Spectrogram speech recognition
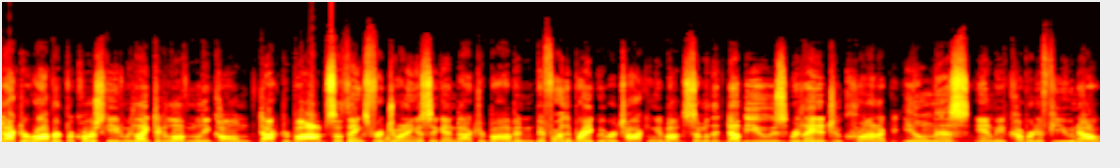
Dr. Robert Pokorski, and we'd like to lovingly call him Dr. Bob. So thanks for joining us again, Dr. Bob. And before the break, we were talking about some of the W's related to chronic illness, and we've covered a few. Now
